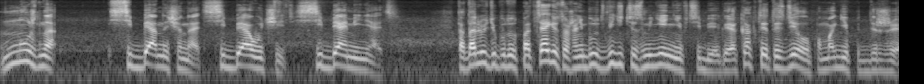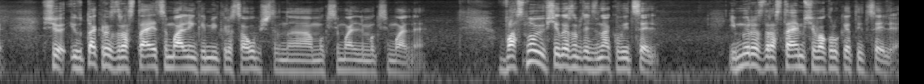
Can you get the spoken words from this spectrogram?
Нужно себя начинать, себя учить, себя менять. Тогда люди будут подтягиваться, что они будут видеть изменения в тебе. Говорят, как ты это сделал, помоги, поддержи. Все, и вот так разрастается маленькое микросообщество на максимально-максимальное. В основе всех должна быть одинаковая цель. И мы разрастаемся вокруг этой цели.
